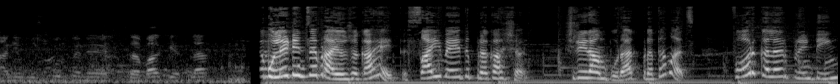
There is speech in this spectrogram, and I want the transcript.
आणि उत्स्फूर्तने सहभाग घेतला. बुलेटिनचे प्रायोजक आहेत साई वेद प्रकाशन. श्रीरामपुरात प्रथमच फोर कलर प्रिंटिंग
